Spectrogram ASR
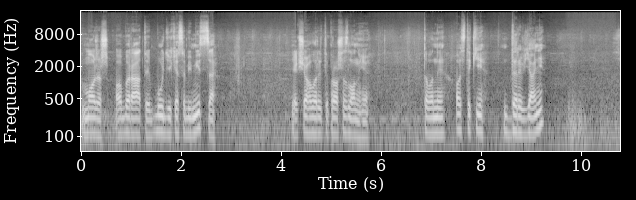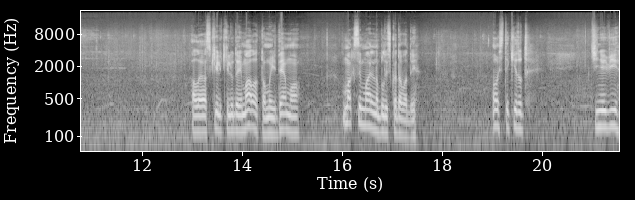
Можеш обирати будь-яке собі місце, Якщо говорити про шезлонги, то вони ось такі дерев'яні. Але оскільки людей мало, то ми йдемо максимально близько до води. Ось такі тут тіньові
